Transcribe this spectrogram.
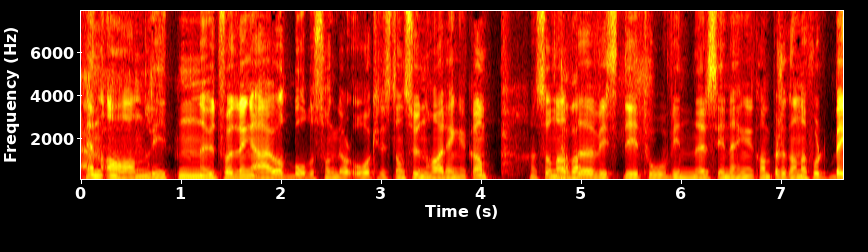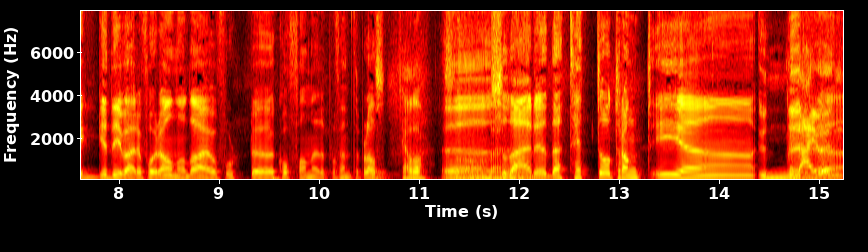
Ja. En annen liten utfordring er jo at både Sogndal og Kristiansund har hengekamp. Sånn at Ja eh, hvis de to vinner sine hengekamper, så kan det fort begge de være foran, og da er jo fort uh, Koffa nede på femteplass. Ja da. Eh, Så, det, er, det er tett og trangt i uh, under det er jo en,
